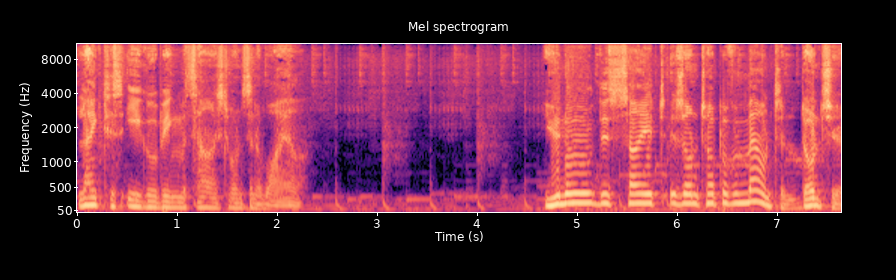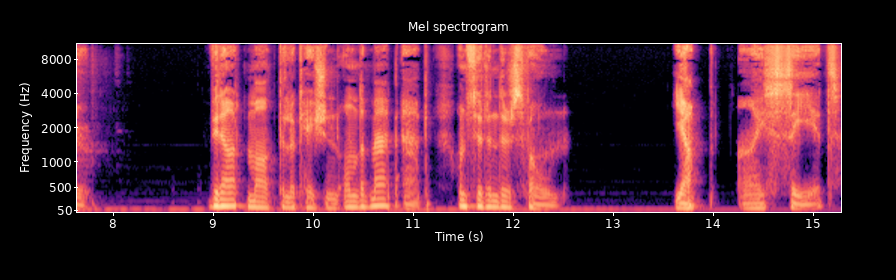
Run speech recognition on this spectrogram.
liked his ego being massaged once in a while. You know this site is on top of a mountain, don't you? Virat marked the location on the map app on Surinder's phone. Yup, I see it.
